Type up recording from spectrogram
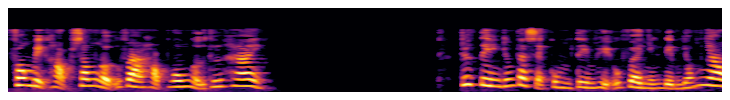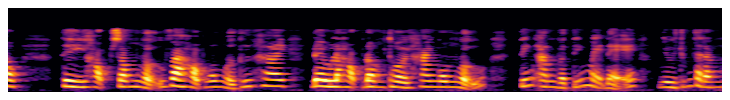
Phân biệt học song ngữ và học ngôn ngữ thứ hai. Trước tiên chúng ta sẽ cùng tìm hiểu về những điểm giống nhau thì học song ngữ và học ngôn ngữ thứ hai đều là học đồng thời hai ngôn ngữ, tiếng Anh và tiếng mẹ đẻ như chúng ta đang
